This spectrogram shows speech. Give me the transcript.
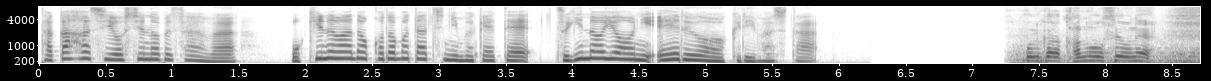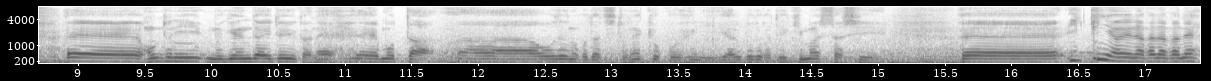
高橋由伸さんは沖縄の子どもたちに向けて次のようにエールを送りました。これから可能性をね、えー、本当に無限大というかね、えー、持ったあ大勢の子たちとね今日こういうふうにやることができましたし、えー、一気にはねなかなかね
